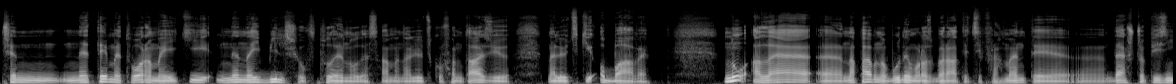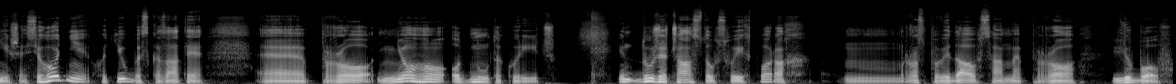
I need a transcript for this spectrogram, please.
чи не тими творами, які не найбільше вплинули саме на людську фантазію, на людські обави. Ну, але е, напевно будемо розбирати ці фрагменти дещо пізніше. Сьогодні хотів би сказати про нього одну таку річ. Він дуже часто в своїх творах розповідав саме про любов.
